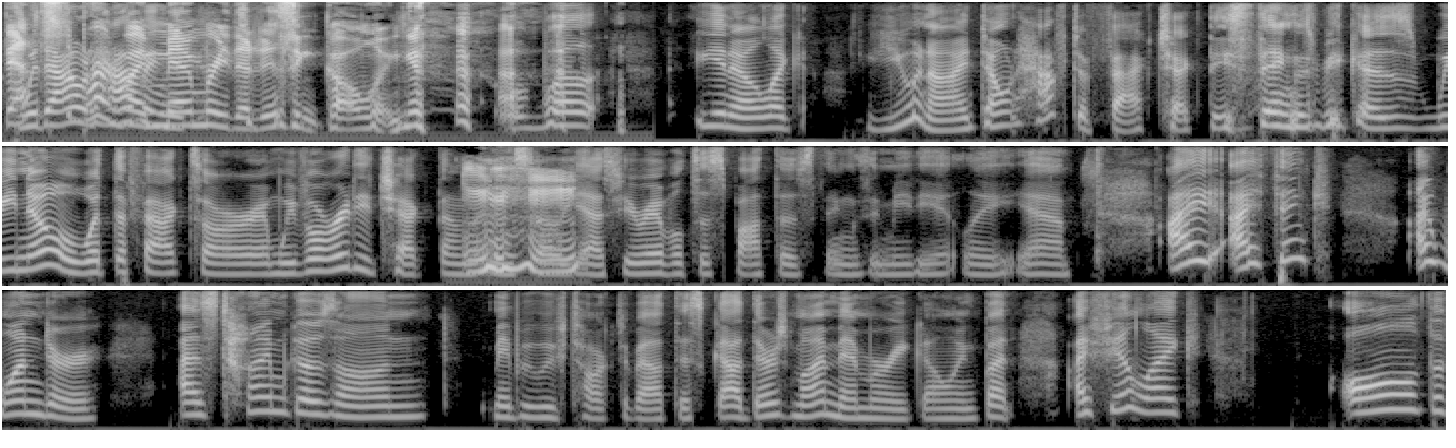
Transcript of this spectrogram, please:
That's Without the part of my having- memory that isn't going. well, you know, like you and I don't have to fact check these things because we know what the facts are and we've already checked them. And so Mhm. yes, you're able to spot those things immediately. Yeah. I I think I wonder as time goes on, maybe we've talked about this. God, there's my memory going, but I feel like all the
